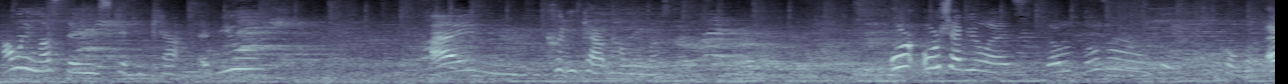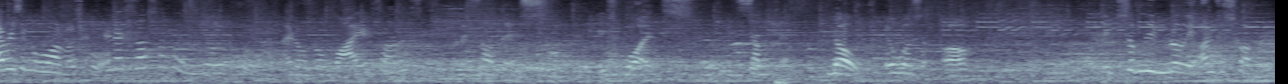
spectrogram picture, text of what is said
how many Mustangs could you count? If you, I couldn't count how many Mustangs. Or or Chevrolets. Those those were really cool. Cool. Every single one was cool. And I saw something really cool. I don't know why I saw this, but I saw this. It was something. No, it was uh, it's something really undiscovered.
